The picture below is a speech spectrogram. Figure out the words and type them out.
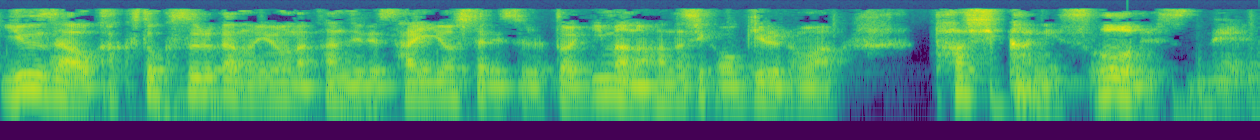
ユーザーを獲得するかのような感じで採用したりすると、今の話が起きるのは、確かにそうですね。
